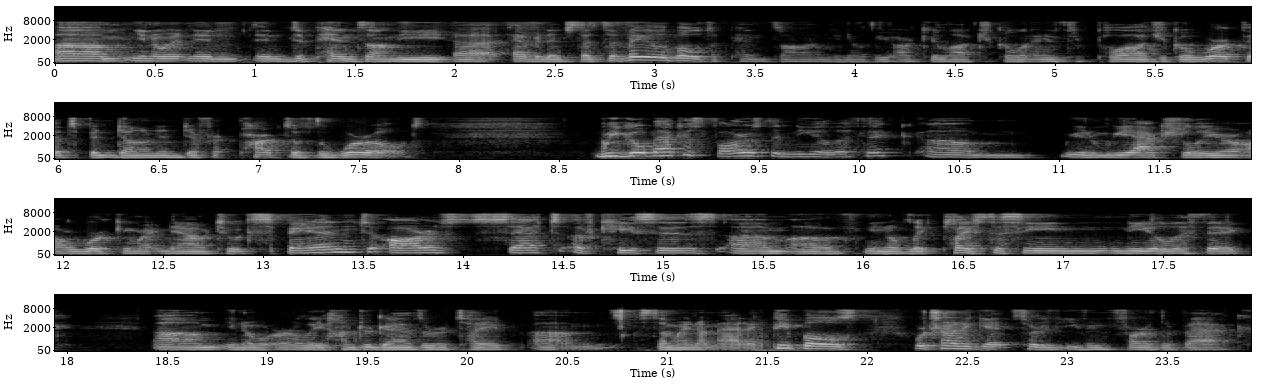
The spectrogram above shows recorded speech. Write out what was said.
Um, you know, and, and, and, depends on the uh, evidence that's available. Depends on you know the archaeological and anthropological work that's been done in different parts of the world. We go back as far as the Neolithic. Um, you know, we actually are, are, working right now to expand our set of cases um, of you know late Pleistocene, Neolithic, um, you know, early hunter-gatherer type um, semi-nomadic peoples. We're trying to get sort of even farther back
